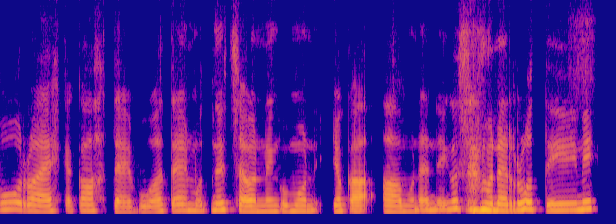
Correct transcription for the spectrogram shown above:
puuroa ehkä kahteen vuoteen, mutta nyt se on niin kuin mun joka aamunen niin kuin semmoinen rutiini,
